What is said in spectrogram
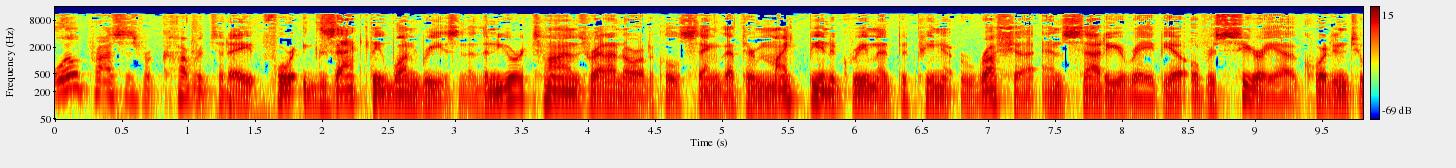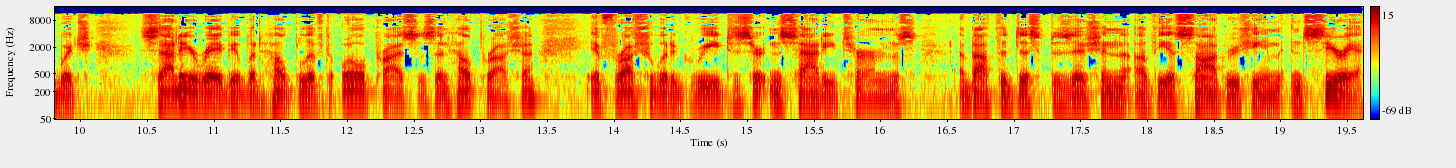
Oil prices recovered today for exactly one reason. The New York Times ran an article saying that there might be an agreement between Russia and Saudi Arabia over Syria, according to which Saudi Arabia would help lift oil prices and help Russia if Russia would agree to certain Saudi terms about the disposition of the Assad regime in Syria.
